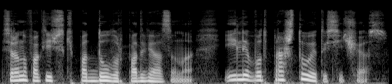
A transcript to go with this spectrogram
все равно фактически под доллар подвязано? Или вот про что это сейчас?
